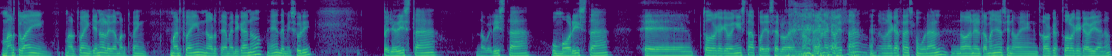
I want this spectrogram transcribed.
Mark Twain, Mark Twain, ¿quién no ha leído a Mark Twain? Mark Twain, norteamericano, ¿eh? de Missouri, periodista, novelista, humorista, eh, todo lo que guionista podía serlo él, ¿no? Tenía una cabeza, una cabeza descomunal, no en el tamaño, sino en todo lo que, todo lo que cabía, ¿no?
